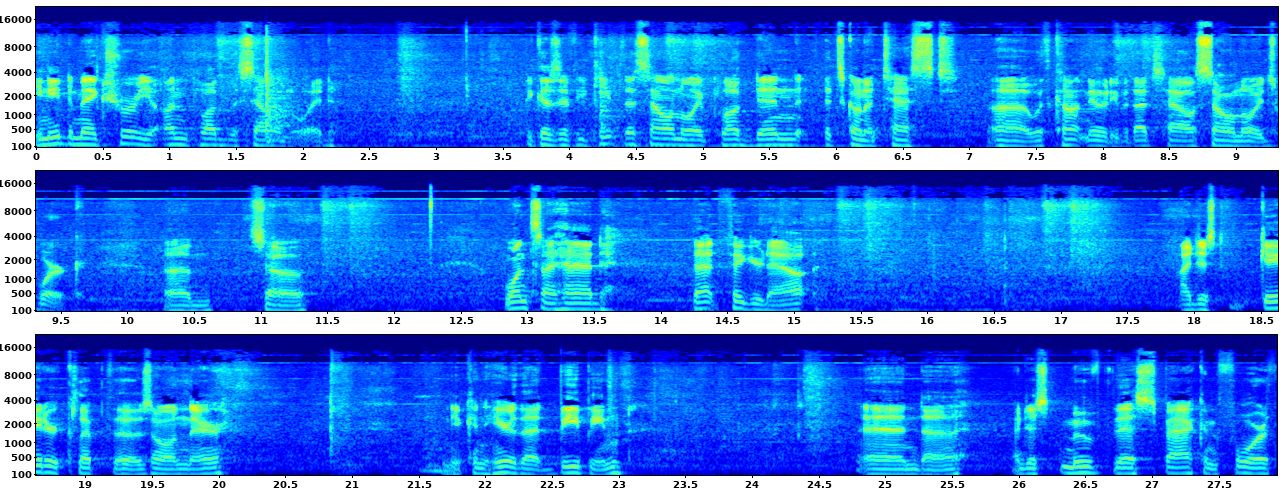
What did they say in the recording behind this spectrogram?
You need to make sure you unplug the solenoid. Because if you keep the solenoid plugged in, it's gonna test uh, with continuity, but that's how solenoids work. Um, so once I had that figured out, I just gator clipped those on there. And you can hear that beeping. And uh, I just moved this back and forth.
